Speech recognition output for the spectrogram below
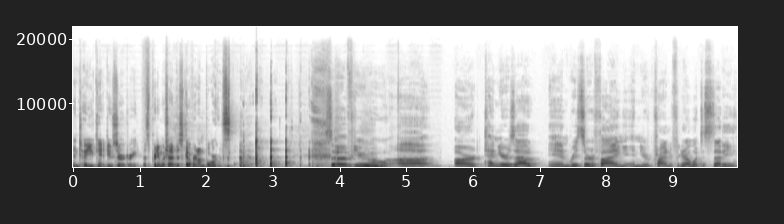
until you can't do surgery. That's pretty much I've discovered on boards. So if you uh, are 10 years out and recertifying and you're trying to figure out what to study,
